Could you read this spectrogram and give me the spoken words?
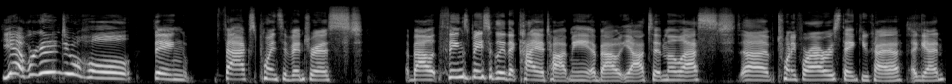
Yeah, we're going to do a whole thing facts, points of interest about things basically that Kaya taught me about yachts in the last uh, 24 hours. Thank you, Kaya, again.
